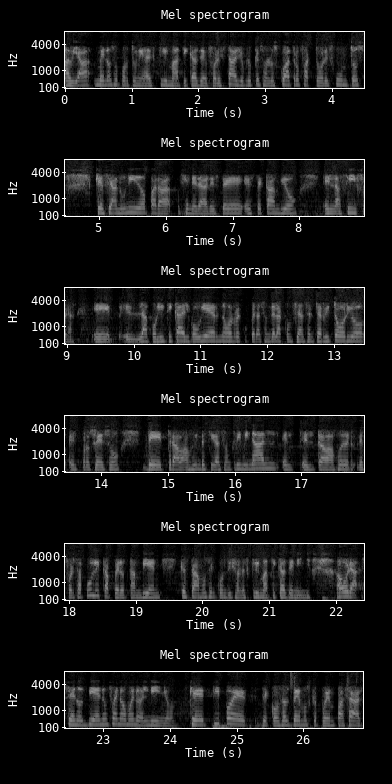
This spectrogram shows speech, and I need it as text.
había menos oportunidades climáticas de forestal. Yo creo que son los cuatro factores juntos que se han unido para generar este, este cambio en la cifra. Eh, la política del gobierno, recuperación de la confianza en territorio, el proceso de trabajo e investigación criminal, el, el trabajo de, de, fuerza pública, pero también que estamos en condiciones climáticas de niña. Ahora, se nos viene un fenómeno del niño. ¿Qué tipo de, cosas vemos que pueden pasar?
